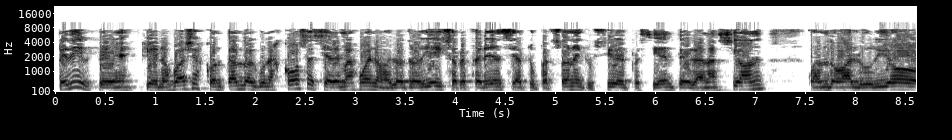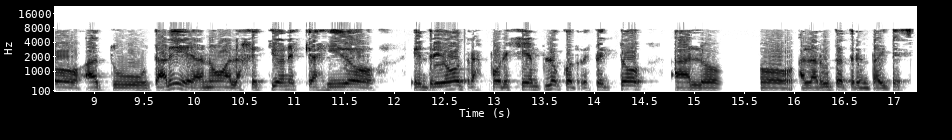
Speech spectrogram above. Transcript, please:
pedirte que nos vayas contando algunas cosas y además, bueno, el otro día hizo referencia a tu persona, inclusive el presidente de la Nación, cuando aludió a tu tarea, ¿no? A las gestiones que has ido, entre otras, por ejemplo, con respecto a lo, a la ruta 33.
